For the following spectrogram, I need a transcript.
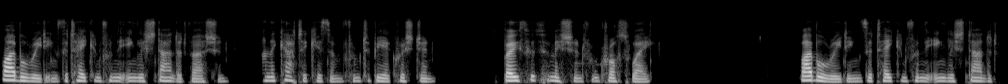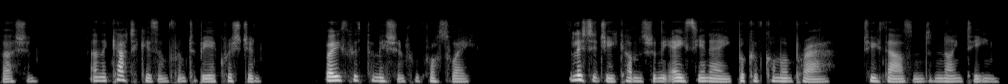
Bible readings are taken from the English Standard Version and the Catechism from To Be a Christian, both with permission from Crossway. Bible readings are taken from the English Standard Version and the Catechism from To Be a Christian, both with permission from Crossway. The liturgy comes from the ACNA Book of Common Prayer, 2019.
